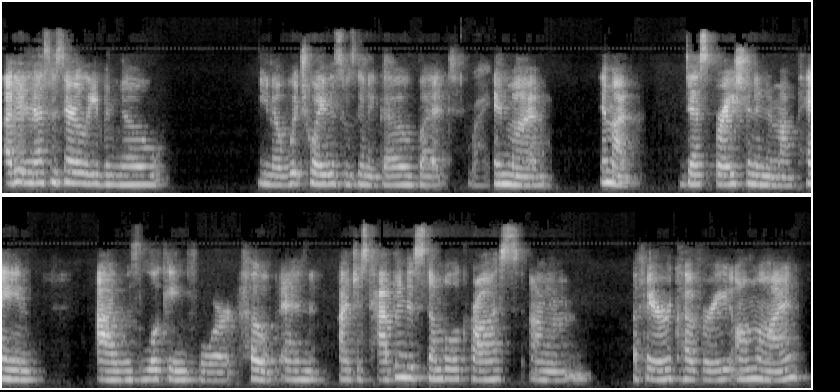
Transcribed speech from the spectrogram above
I didn't necessarily even know you know which way this was going to go but right. in my in my desperation and in my pain i was looking for hope and i just happened to stumble across um, fair recovery online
